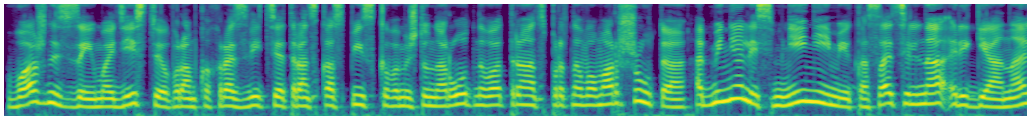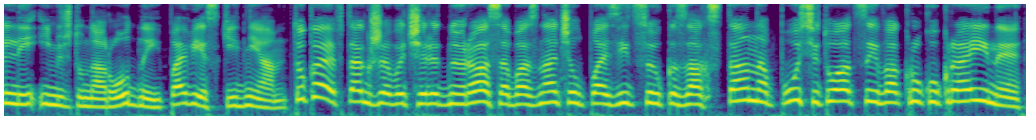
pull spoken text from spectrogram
важность взаимодействия в рамках развития транскаспийского международного транспортного маршрута – обменялись мнениями касательно региональной и международной повестки дня. Тукаев также в очередной раз обозначил позицию Казахстана по ситуации вокруг Украины,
